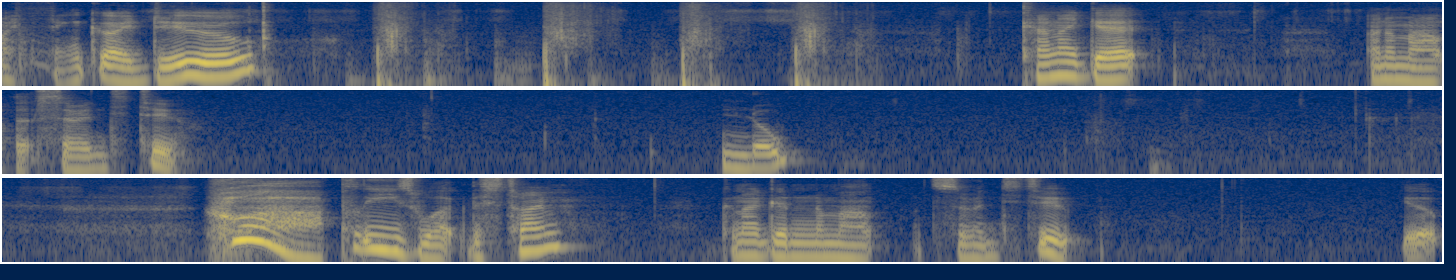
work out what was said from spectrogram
I think I do. Can I get an amount that's 72? Nope. Please work this time. Can I get an amount 72? Yep,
